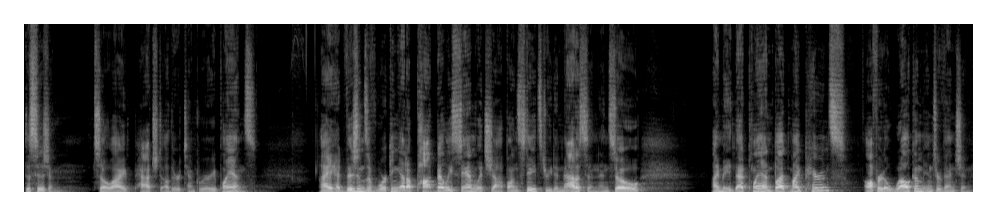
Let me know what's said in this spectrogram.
decision. So I hatched other temporary plans. I had visions of working at a potbelly sandwich shop on State Street in Madison, and so I made that plan, but my parents offered a welcome intervention,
